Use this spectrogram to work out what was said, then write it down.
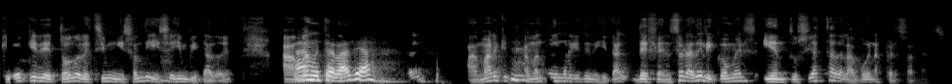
creo que de todo el streaming, y son 16 invitados. ¿eh? muchas gracias. amante del marketing digital, defensora del e-commerce y entusiasta de las buenas personas.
